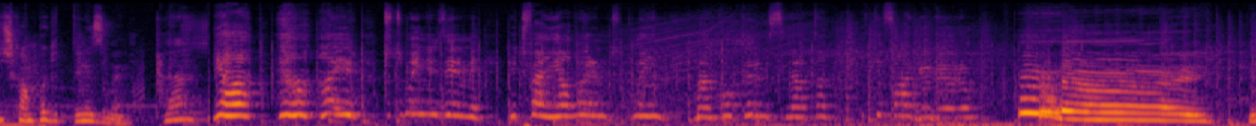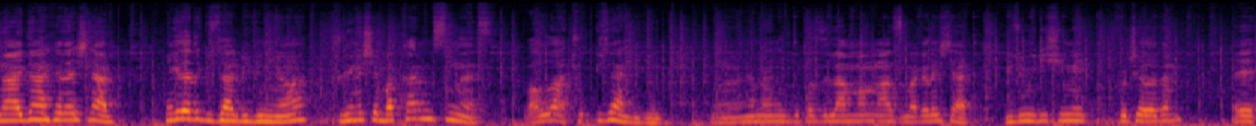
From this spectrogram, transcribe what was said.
hiç kampa gittiniz mi? Ha? Ya ya hayır tutmayın üzerimi. Lütfen yalvarırım tutmayın. Ben korkarım silahtan. İlk defa görüyorum. Günaydın arkadaşlar. Ne kadar da güzel bir gün ya. Şu güneşe bakar mısınız? Vallahi çok güzel bir gün. Hı, hemen gidip hazırlanmam lazım arkadaşlar. Yüzümü dişimi fırçaladım. Evet.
